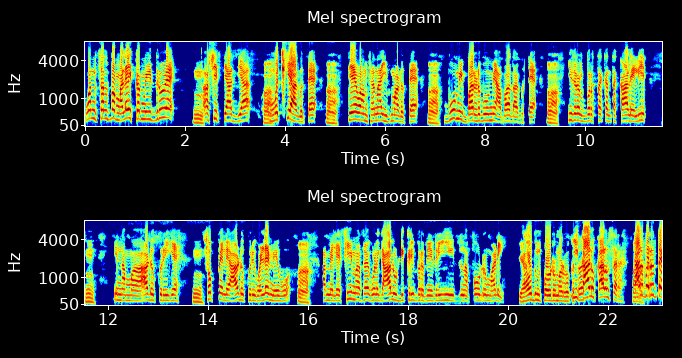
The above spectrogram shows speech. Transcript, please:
ಒಂದ್ ಸ್ವಲ್ಪ ಮಳೆ ಕಮ್ಮಿ ಇದ್ರೂ ಹಸಿ ತ್ಯಾಜ್ಯ. ಮುಚ್ಚಿಗೆ ಆಗುತ್ತೆ. ತೇವಾಂಶನ ಇದ್ ಮಾಡುತ್ತೆ. ಭೂಮಿ ಬರಡು ಭೂಮಿ ಅಬಾದ್ ಆಗುತ್ತೆ. ಇದ್ರಲ್ಲಿ ಬರ್ತಕ್ಕಂತ ಕಾಳೆಲಿ ಈ ನಮ್ಮ ಆಡು ಕುರಿಗೆ ಸೊಪ್ಪೆಲೆ ಆಡು ಕುರಿ ಒಳ್ಳೆ ಮೇವು. ಆಮೇಲೆ ಸೀಮಸಗಳಿಗೆ ಹಾಲು ಡಿಕ್ರಿ ಬರದೇ ಇದ್ರೆ ಈ ಇದನ್ನ ಪೌಡರ್ ಮಾಡಿ. ಯಾವ್ದನ್ನ ಪೌಡರ್ ಮಾಡ್ಬೇಕು ಈ ಕಾಳು ಕಾಳು ಸರ್. ಕಾಳು ಬರುತ್ತೆ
